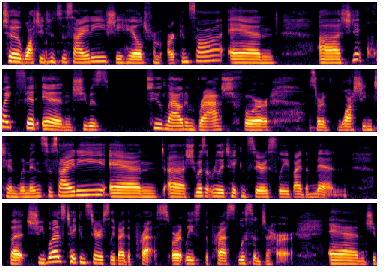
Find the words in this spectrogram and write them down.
to Washington society. She hailed from Arkansas, and uh, she didn't quite fit in. She was too loud and brash for sort of Washington Women's Society, and uh, she wasn't really taken seriously by the men. But she was taken seriously by the press, or at least the press listened to her. And she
